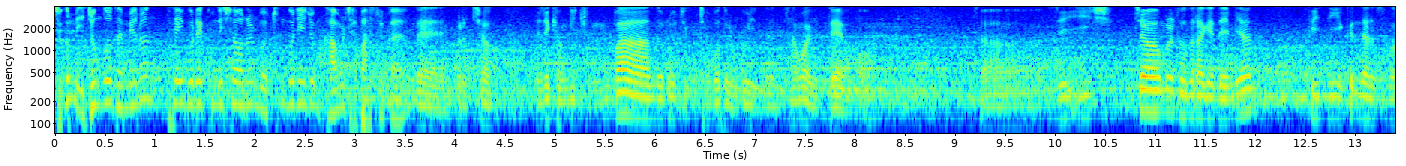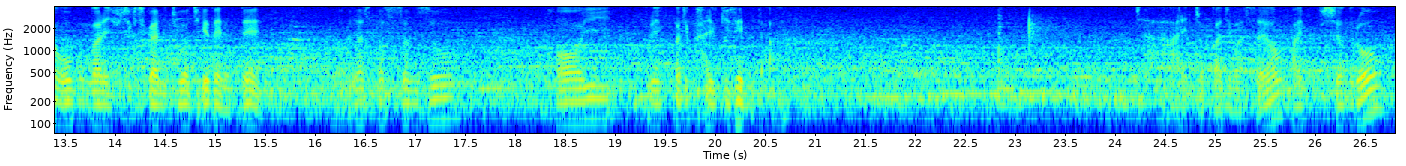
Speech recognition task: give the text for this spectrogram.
지금 이 정도 되면은 테이블의 컨디션을 뭐 충분히 좀 감을 잡았을까요? 네, 그렇죠. 이제 경기 중반으로 지금 접어들고 있는 상황인데요. 자, 이제 이 시점을 도달하게 되면 그 이닝이 끝나는 순간 5분간의 휴식 시간이 주어지게 되는데 어, 야스퍼스 선수 거의 브레이크까지 갈 기세입니다. 자, 아래쪽까지 왔어요. 파이브 쿠션으로.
